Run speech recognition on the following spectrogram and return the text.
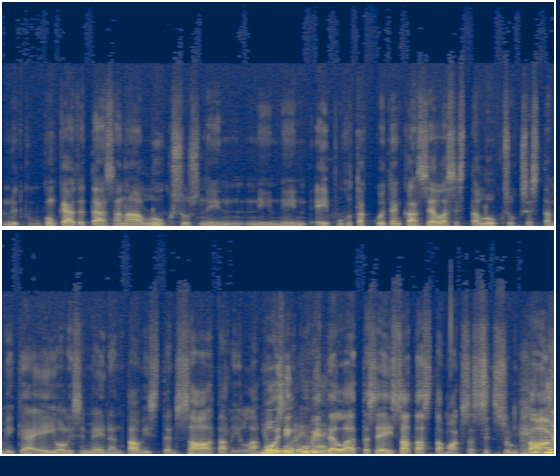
nyt kun käytetään sanaa luksus, niin, niin, niin ei puhuta kuitenkaan sellaisesta luksuksesta, mikä ei olisi meidän tavisten saatavilla. Juuri Voisin näin. kuvitella, että se ei satasta maksa se sun kahvi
